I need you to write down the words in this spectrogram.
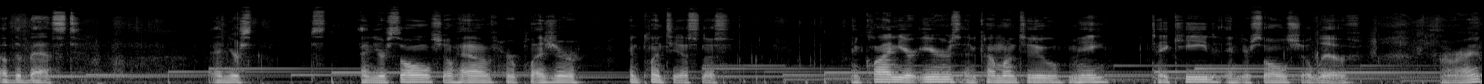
of the best, and your and your soul shall have her pleasure in plenteousness. Incline your ears and come unto me. Take heed, and your soul shall live. All right.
